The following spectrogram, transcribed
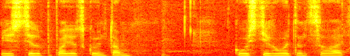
Если тебе попадется какой-нибудь там каустиковый танцевать,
